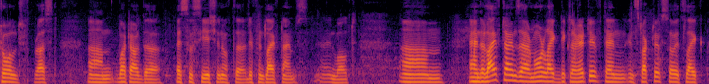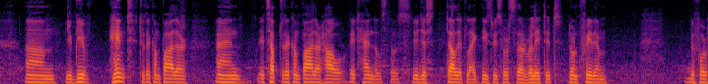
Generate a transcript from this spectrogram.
told Rust um, what are the association of the different lifetimes involved. Um, and the lifetimes are more like declarative than instructive. So it's like um, you give hint to the compiler, and it's up to the compiler how it handles those. You just tell it like these resources are related. Don't free them before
